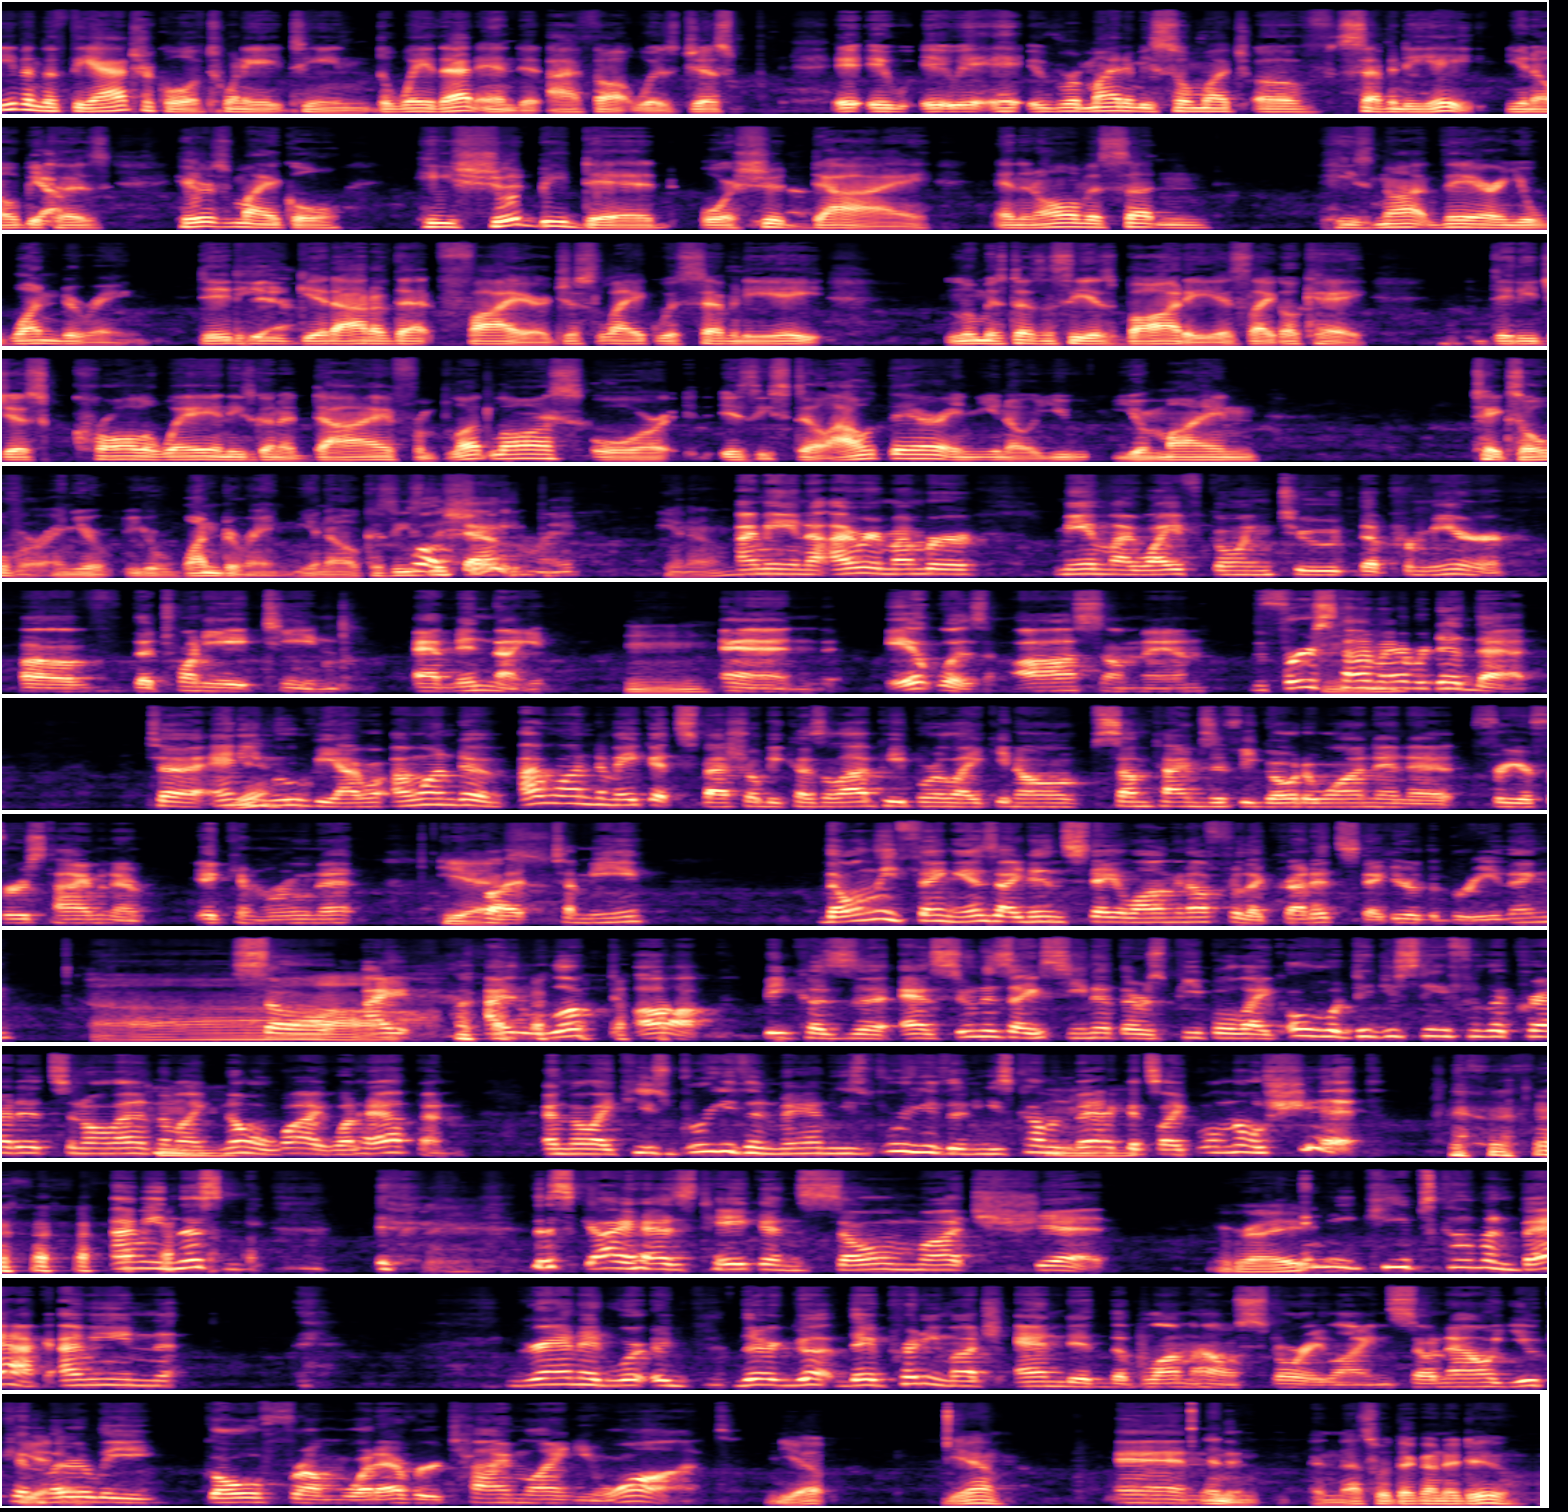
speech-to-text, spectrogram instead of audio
even the theatrical of 2018, the way that ended, I thought was just it it, it, it, reminded me so much of 78, you know, Yeah. because here's Michael, he should be dead or should die, and then all of a sudden he's not there and you're wondering, did he Yeah. get out of that fire? Just like with 78, Loomis doesn't see his body. It's like, okay, did he just crawl away and he's going to die from blood loss or is he still out there and you know you your mind takes over and you're you're wondering you know because he's well, the shape definitely. you know I mean, I remember me and my wife going to the premiere of the 2018 at midnight, hmm and it was awesome, man. The 1st time I Mhm. ever did that to any Yeah. movie, I, I wanted to I wanted to make it special because a lot of people are like, you know, sometimes if you go to one and it, for your first time and it, it can ruin it. yes But to me, the only thing is I didn't stay long enough for the credits to hear the breathing. So I Ah. I looked up because uh, as soon as I seen it, there was people like, "Oh, did you stay for the credits and all that?" And I'm like, Mhm. "No, why? What happened?" And they're like, "He's breathing, man. He's breathing. He's coming back." Mhm. It's like, well, no shit. I mean this this guy has taken so much shit, right and he keeps coming back. I mean. Granted, we're they're good. They pretty much ended the Blumhouse storyline, so now you can Yeah. literally go from whatever timeline you want. yep yeah And, and and that's what they're going to do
